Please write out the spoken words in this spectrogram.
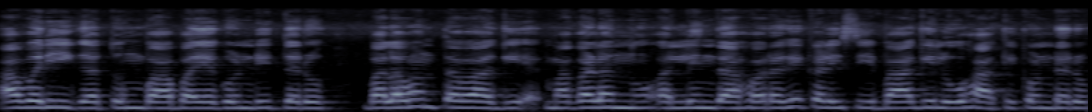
ಅವರೀಗ ತುಂಬ ಭಯಗೊಂಡಿದ್ದರು. ಬಲವಂತವಾಗಿ ಮಗಳನ್ನು ಅಲ್ಲಿಂದ ಹೊರಗೆ ಕಳಿಸಿ ಬಾಗಿಲು ಹಾಕಿಕೊಂಡರು.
